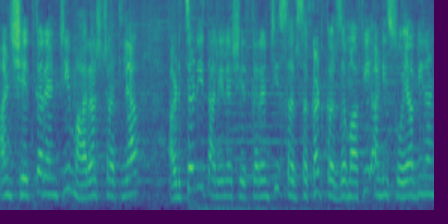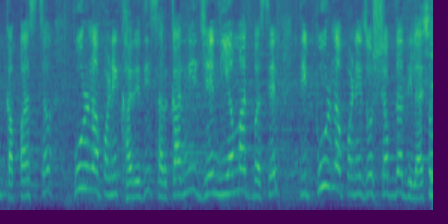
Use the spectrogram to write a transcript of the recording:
आणि शेतकऱ्यांची महाराष्ट्रातल्या अडचणीत आलेल्या शेतकऱ्यांची सरसकट कर्जमाफी आणि सोयाबीन आणि कपासचं पूर्णपणे खरेदी सरकारने जे नियमात बसेल ती पूर्णपणे जो शब्द दिलाय तो.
